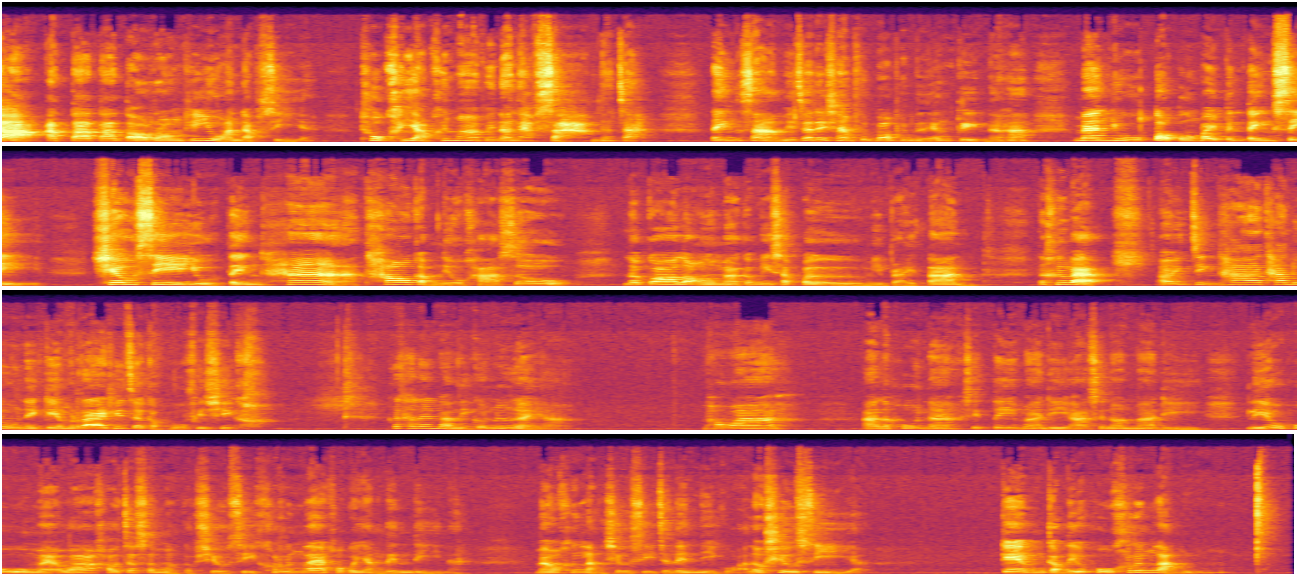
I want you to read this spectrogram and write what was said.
จากอัตราการต่อรองที่อยู่อันดับ4อะ ถูกขยับขึ้นมาเป็นอันดับ 3 นะจ๊ะ เต็ง 3 ที่จะได้แชมป์ฟุตบอลพรีเมียร์ลีกอังกฤษนะคะ แมนยูตกลงไปเป็นเต็ง 4 เชลซีอยู่เต็ง 5 เท่ากับนิวคาสเซิล แล้วก็ลองลงมาก็มีสเปอร์ มีไบรตันแต่คือแบบ เอาจริง ๆ ถ้าถ้าดูในเกมแรกที่เจอกับบูฟิชชี่ก็ก็ถ้าเล่นแบบนี้ก็เหนื่อยอะ่ะ เพราะว่า อาราพูดนะซิตี้มาดีอาร์เซนอลมาดีเลี้ยวฮูแม้ว่าเขาจะเสมอกับเชลซีครึ่งแรกเขาก็ยังเล่นดีนะ แม้ว่าครึ่งหลังเชลซีจะเล่นดีกว่า แล้วเชลซีอะ เกมกับลิเวอร์พูลครึ่งหลัง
